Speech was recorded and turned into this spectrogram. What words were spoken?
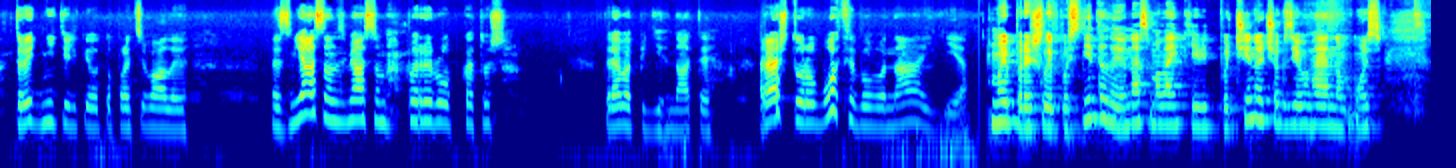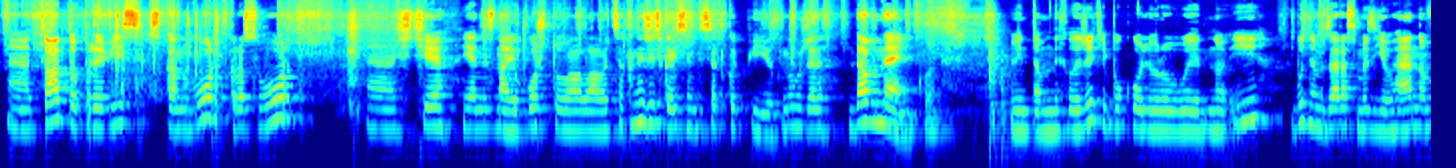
три дні тільки ото працювали з м'ясом, з м'ясом переробка, тож треба підігнати решту роботи, бо вона є. Ми прийшли поснідали, і у нас маленький відпочиночок з Євгеном. Ось е, тато привіз сканворд, кросворд. Е, Ще, я не знаю, коштувала оця книжечка 80 копійок. Ну, вже давненько. Він там в них лежить і по кольору видно. І будемо зараз ми з Євгеном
